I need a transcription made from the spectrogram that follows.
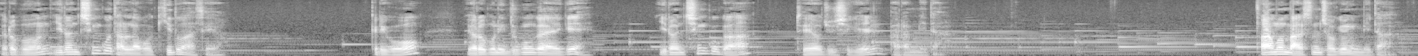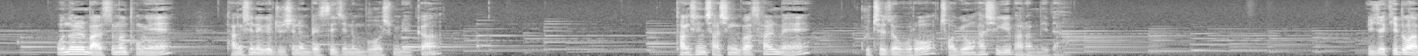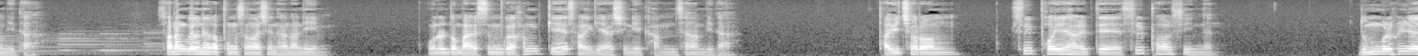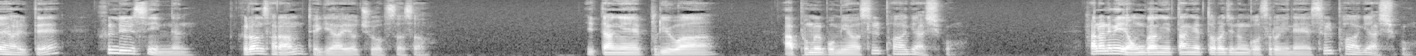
여러분, 이런 친구 달라고 기도하세요. 그리고 여러분이 누군가에게 이런 친구가 되어 주시길 바랍니다. 다음은 말씀 적용입니다. 오늘 말씀을 통해 당신에게 주시는 메시지는 무엇입니까? 당신 자신과 삶에 구체적으로 적용하시기 바랍니다. 이제 기도합니다. 사랑과 은혜가 풍성하신 하나님, 오늘도 말씀과 함께 살게 하시니 감사합니다. 다윗처럼 슬퍼해야 할 때 슬퍼할 수 있는, 눈물 흘려야 할 때 흘릴 수 있는 그런 사람 되게 하여 주옵소서. 이 땅의 불의와 아픔을 보며 슬퍼하게 하시고, 하나님의 영광이 땅에 떨어지는 것으로 인해 슬퍼하게 하시고,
